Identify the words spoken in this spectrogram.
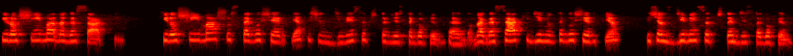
Hiroshima, Nagasaki. Hiroshima 6 sierpnia 1945, Nagasaki 9 sierpnia 1945,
